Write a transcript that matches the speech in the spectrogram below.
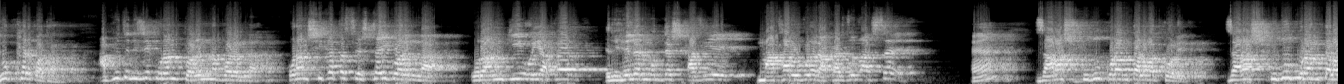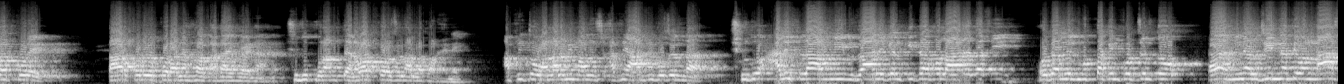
দুঃখের কথা। আপনি তো নিজে কোরআন পড়েন না পড়েন না। কোরআন শিখাতে চেষ্টাই করেন না। কোরআন কি ওই আপনার রেহেলের মধ্যে সাজিয়ে মাথার উপরে রাখার জন্য আসছে? হ্যাঁ? যারা শুধু কোরআন তেলাবাদ করে, যারা শুধু কোরআন তেলাবাদ করে, তারপরেও কোরআনে হক আদায় হয় না। শুধু কোরআন তেলাবাদ করার জন্য আল্লাহ পাঠায় নাই। আপনি তো অনারবি মানুষ, আপনি আরবি বোঝেন না। শুধু আলিফ লাম মিম, যালিকাল কিতাবুল আরাদাফি। মুত্তাকিন পর্যন্ত হ্যাঁ মিনাল জিন্নাতি ওয়ান নাস,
